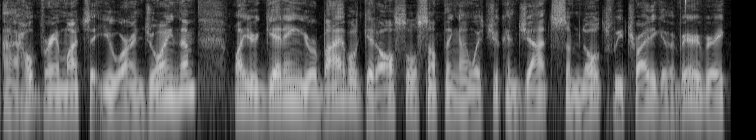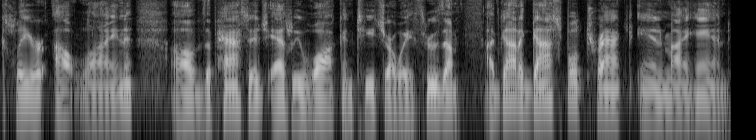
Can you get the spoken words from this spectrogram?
and I hope very much that you are enjoying them. While you're getting your Bible, Bible, get also something on which you can jot some notes. We try to give a very, very clear outline of the passage as we walk and teach our way through them. I've got a gospel tract in my hand.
